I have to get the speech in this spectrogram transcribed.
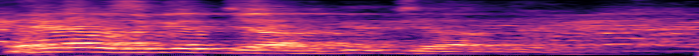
hey, that was a good job. Good job there.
